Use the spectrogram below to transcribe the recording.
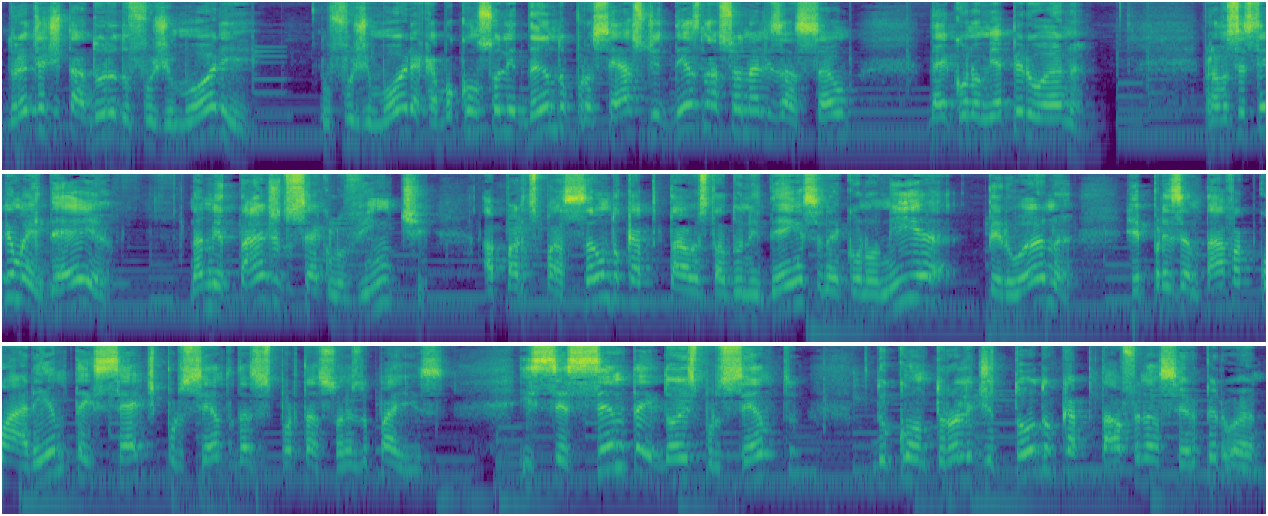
Durante a ditadura do Fujimori, o Fujimori acabou consolidando o processo de desnacionalização da economia peruana. Para vocês terem uma ideia, na metade do século XX, a participação do capital estadunidense na economia peruana representava 47% das exportações do país e 62% do controle de todo o capital financeiro peruano.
